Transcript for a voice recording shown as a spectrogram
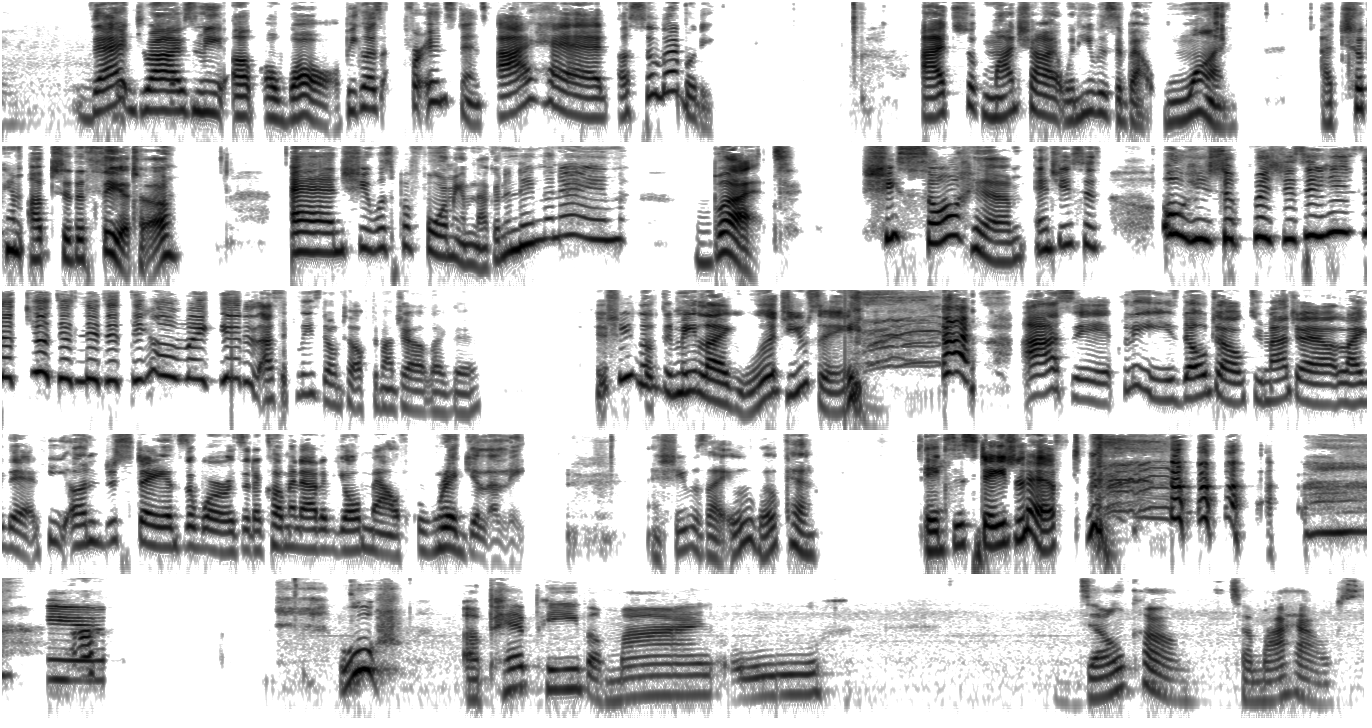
That drives me up a wall because, for instance, I had a celebrity. I took my child when he was about one. I took him up to the theater and she was performing. I'm not going to name the name, but she saw him and she says, Oh, he's so precious. He's the cutest little thing. Oh my goodness. I said, Please don't talk to my child like that. And she looked at me like, What'd you say? I said, Please don't talk to my child like that. He understands the words that are coming out of your mouth regularly. And she was like, Ooh, okay. Exit stage left. yeah. Ooh, a pet peeve of mine. Ooh, don't come to my house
